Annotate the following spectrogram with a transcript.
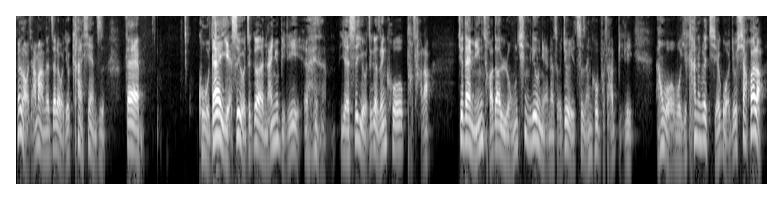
因为老家嘛，在这里我就看县志，在古代也是有这个男女比例，也是有这个人口普查的。就在明朝的隆庆六年的时候，就有一次人口普查比例，然后我我一看那个结果就吓坏了，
